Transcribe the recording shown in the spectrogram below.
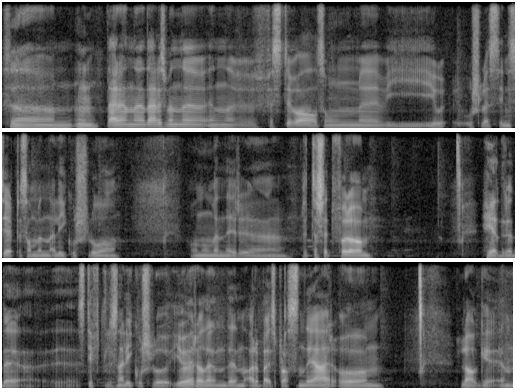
Så mm, det, er en, det er liksom en, en, festival som vi i Oslo S initierte sammen, Er lik Oslo, og, og, noen venner. Rett og slett for å hedre det stiftelsen Er like Oslo gjør, og den, den arbeidsplassen det er. Og lage en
